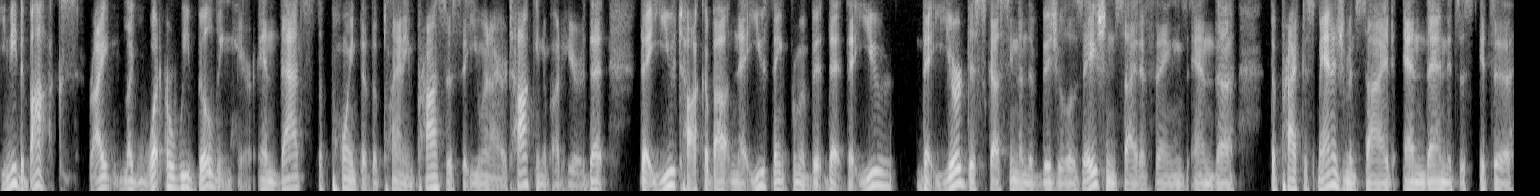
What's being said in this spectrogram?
you need the box, right? Like, what are we building here? And that's the point of the planning process that you and I are talking about here. That that you talk about and that you think from a bit that that you that you're discussing on the visualization side of things and the the practice management side, and then it's a it's a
